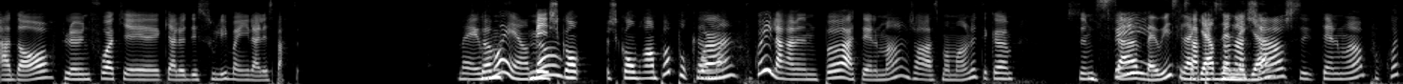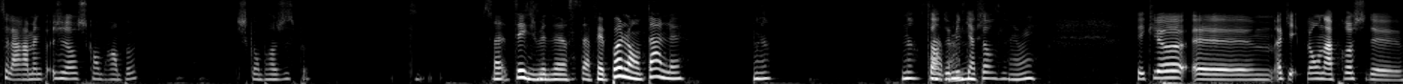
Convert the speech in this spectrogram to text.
elle dort, puis là, une fois qu'elle a dessoulé, ben, il la laisse partir. Ben, Comme- voyons Mais je, com- je comprends pas pourquoi. Comment? Pourquoi il la ramène pas à tellement, genre à ce moment-là, t'es comme. C'est une Ils petite savent, fille, ben oui, c'est la gardienne légale. charge, c'est tellement. Pourquoi tu la ramènes pas? Genre, je comprends pas. Je comprends juste pas. Tu sais, je veux dire, ça fait pas longtemps, là. Non, c'est en Tabarnouche. 2014. là. Ah oui. Fait que là, euh, OK, là, on approche de,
